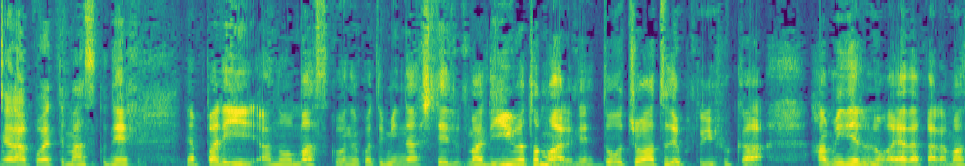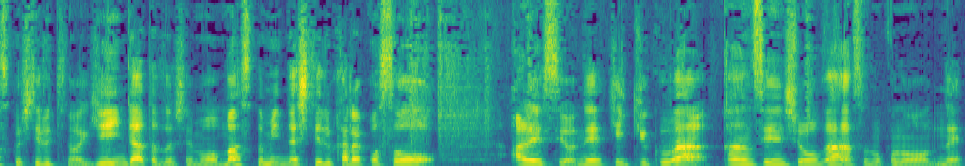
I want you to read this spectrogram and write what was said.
だからこうやってマスクね、やっぱりあのマスクをね、こうやってみんなしてる、まあ理由はともあれね、同調圧力というか、はみ出るのが嫌だからマスクしてるっていうのが原因であったとしても、マスクみんなしてるからこそ、あれですよね、結局は感染症が、そのこのね、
